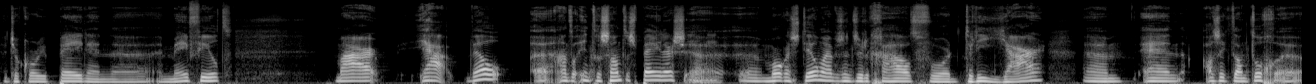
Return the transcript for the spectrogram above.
Jocory Payne en, uh, en Mayfield. Maar ja, wel een aantal interessante spelers. Mm -hmm. Morgan Stilma hebben ze natuurlijk gehaald voor drie jaar. Um, en als ik dan toch uh,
